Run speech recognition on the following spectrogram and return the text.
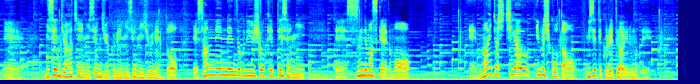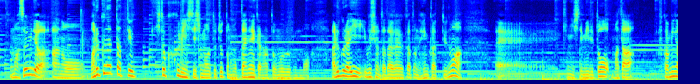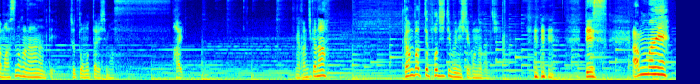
えー、2018年2019年2020年と、えー、3年連続で優勝決定戦に、えー、進んでますけれども、えー、毎年違ういぶしコータを見せてくれてはいるので、まあ、そういう意味ではあの丸くなったっていう一括りにしてしまうとちょっともったいないかなと思う部分もあるぐらいいぶしの戦い方の変化っていうのは、えー気にしてみるとまた深みが増すのかななんてちょっと思ったりしてます。はい。こんな感じかな。頑張ってポジティブにしてこんな感じ。です。あんまね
